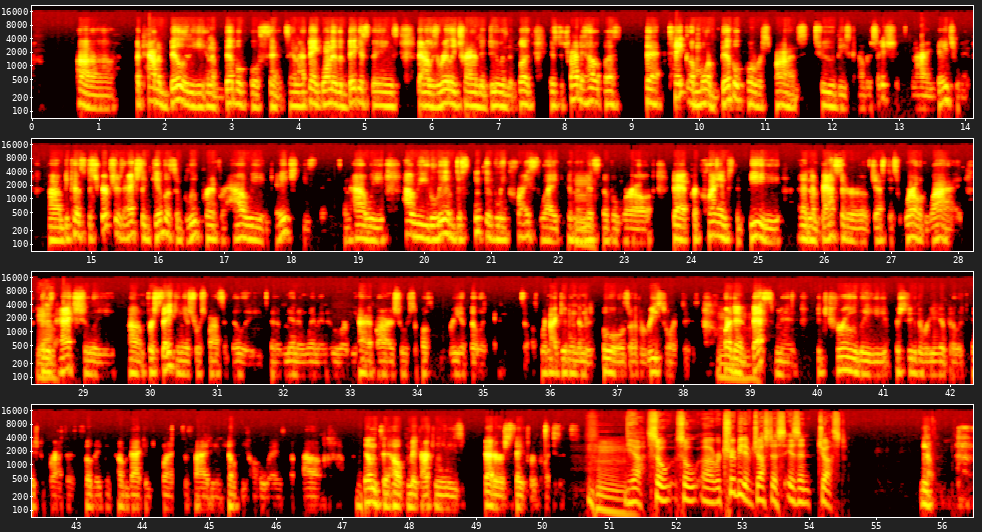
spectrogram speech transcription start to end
uh, accountability in a biblical sense. And I think one of the biggest things that I was really trying to do in the book is to try to help us that take a more biblical response to these conversations and our engagement um, because the scriptures actually give us a blueprint for how we engage these things and how we how we live distinctively christ-like in the mm. midst of a world that proclaims to be an ambassador of justice worldwide yeah. but is actually um, forsaking its responsibility to men and women who are behind bars who are supposed to be rehabilitated themselves. We're not giving them the tools or the resources mm. or the hmm. investment to truly pursue the rehabilitation process so they can come back and join society in healthy whole ways. Allow them to help make our communities better, safer places. Mm-hmm. Yeah. So, so uh, retributive justice isn't just. No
